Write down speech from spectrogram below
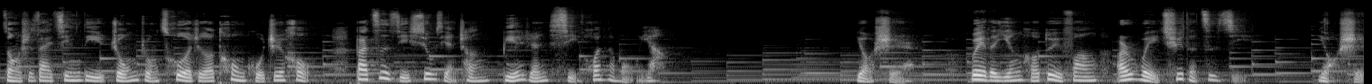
总是在经历种种挫折、痛苦之后，把自己修剪成别人喜欢的模样。有时，为了迎合对方而委屈的自己，有时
